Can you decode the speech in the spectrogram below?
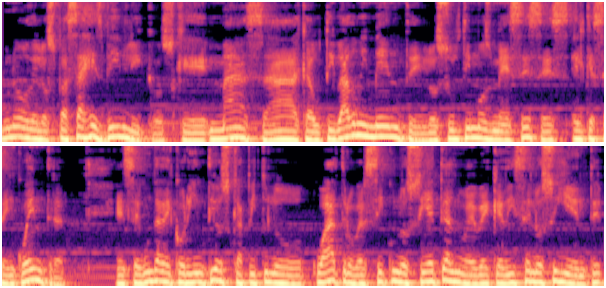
Uno de los pasajes bíblicos que más ha cautivado mi mente en los últimos meses es el que se encuentra en 2 de Corintios capítulo 4 versículos 7 al 9 que dice lo siguiente:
